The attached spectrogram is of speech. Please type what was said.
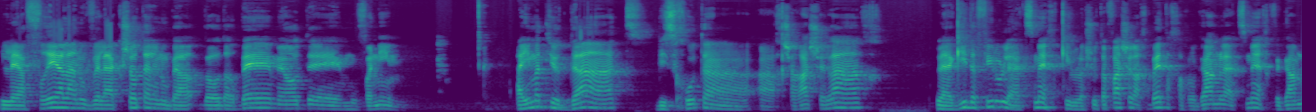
להפריע לנו ולהקשות עלינו בעוד הרבה מאוד אה, מובנים האם את יודעת בזכות ההכשרה שלך, להגיד אפילו לעצמך, כאילו לשותפה שלך בטח, אבל גם לעצמך וגם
